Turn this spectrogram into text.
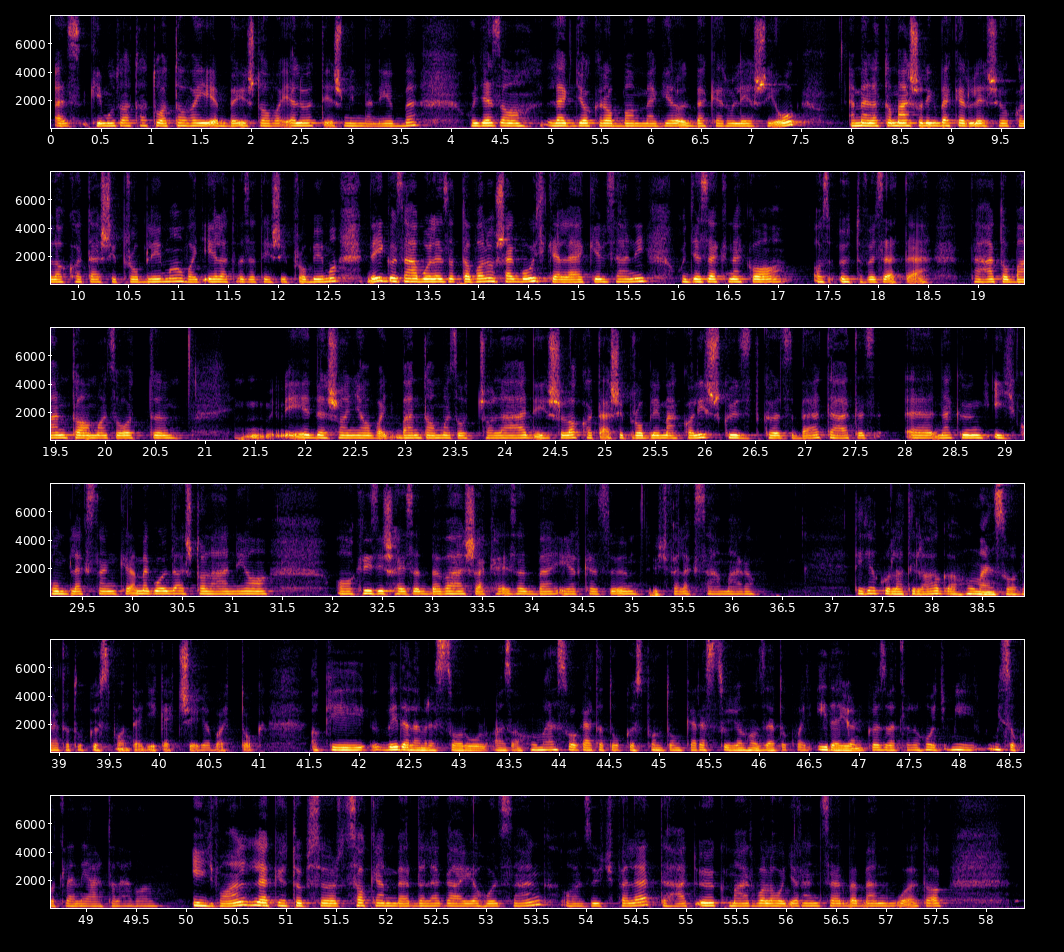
ez kimutatható a tavalyi évben és tavaly előtt és minden évben, hogy ez a leggyakrabban megjelölt bekerülési ok, Emellett a második bekerülési ok a lakhatási probléma, vagy életvezetési probléma, de igazából ez a valóságban úgy kell elképzelni, hogy ezeknek a az ötvözete. Tehát a bántalmazott édesanyja vagy bántalmazott család és lakhatási problémákkal is küzd közbe, tehát ez nekünk így komplexen kell megoldást találni a, a krízishelyzetbe, válsághelyzetbe érkező ügyfelek számára. Ti gyakorlatilag a Humán Szolgáltató Központ egyik egysége vagytok. Aki védelemre szorul, az a Humán Szolgáltató Központon keresztül jön hozzátok, vagy ide jön közvetlenül, hogy mi, mi szokott lenni általában? Így van, legtöbbször szakember delegálja hozzánk az ügyfelet, tehát ők már valahogy a rendszerben voltak,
